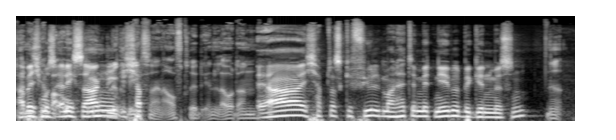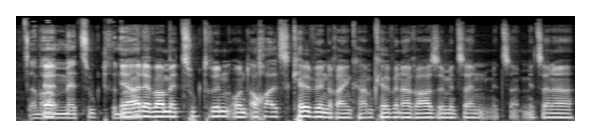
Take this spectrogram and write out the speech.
Aber ich, muss ehrlich sagen, ich habe seinen Auftritt in Laudern. Ja, ich habe das Gefühl, man hätte mit Nebel beginnen müssen. Ja. Da war äh, mehr Zug drin. Ja, auch. der war mehr Zug drin und auch als Kelvin reinkam, Kelvin Arase mit, sein, mit, sein, mit seiner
